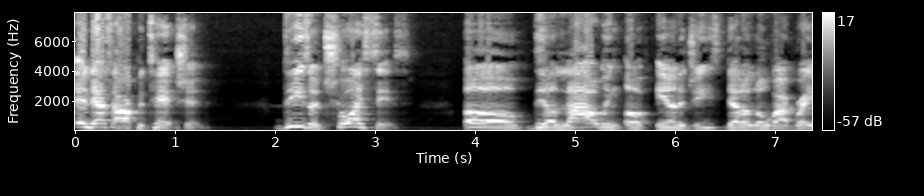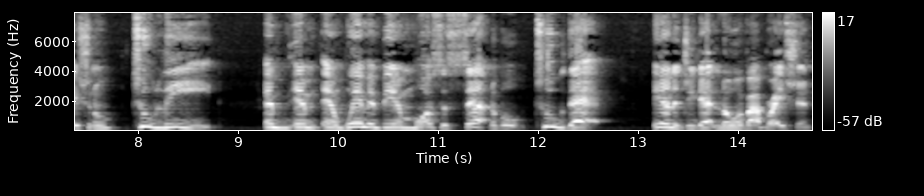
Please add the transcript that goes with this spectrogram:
And that's our protection. These are choices of the allowing of energies that are low vibrational to lead and, and, and women being more susceptible to that energy, that lower vibration.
